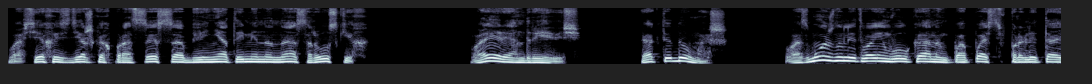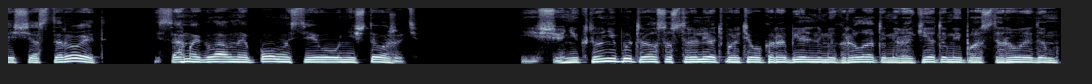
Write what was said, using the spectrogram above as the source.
во всех издержках процесса обвинят именно нас, русских. Валерий Андреевич, как ты думаешь, Возможно ли твоим вулканам попасть в пролетающий астероид и, самое главное, полностью его уничтожить? Еще никто не пытался стрелять противокорабельными крылатыми ракетами по астероидам.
